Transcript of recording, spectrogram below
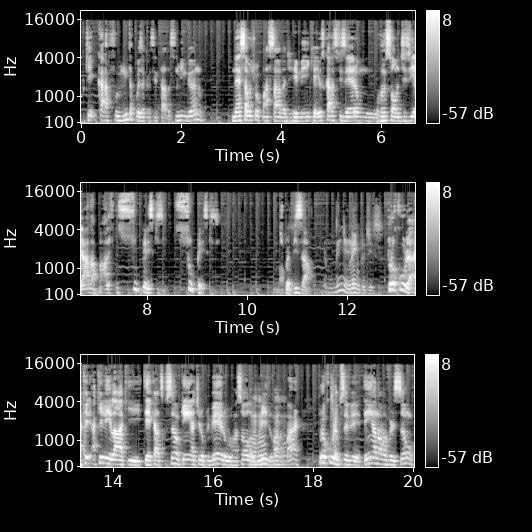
Porque, cara, foi muita coisa acrescentada. Se não me engano, nessa última passada de remake aí, os caras fizeram o Han Solo desviar da bala e ficou super esquisito. Super esquisito. Tipo, é bizarro. Eu nem lembro disso. Procura, aquele, aquele lá que tem aquela discussão, quem atirou primeiro, o Han Solo ou o Uhum, Greedo lá uhum. no bar. Procura pra você ver. Tem a nova versão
